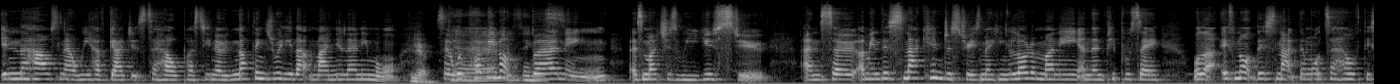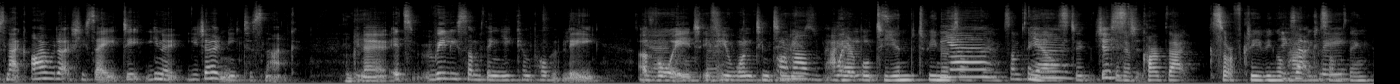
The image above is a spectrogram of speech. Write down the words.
in the house now, we have gadgets to help us. You know, nothing's really that manual anymore. Yeah. So we're probably not burning as much as we used to. And so, I mean, this snack industry is making a lot of money, and then people say, well, if not this snack, then what's a healthy snack? I would actually say, do, you know, you don't need to snack. You know, it's really something you can probably avoid love if you're wanting to or have a weight. herbal tea in between or Yeah, something. Something yeah, else to just- kind of curb that sort of craving of having something.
